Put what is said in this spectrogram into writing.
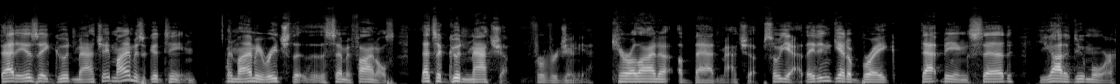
that is a good matchup. Miami's a good team, and Miami reached the, the, the semifinals. That's a good matchup for Virginia. Carolina, a bad matchup. So yeah, they didn't get a break, that being said, you got to do more,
